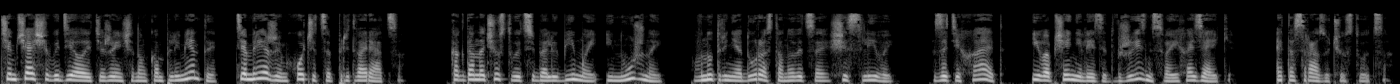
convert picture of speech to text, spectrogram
Чем чаще вы делаете женщинам комплименты, тем реже им хочется притворяться. Когда она чувствует себя любимой и нужной, внутренняя дура становится счастливой, затихает и вообще не лезет в жизнь своей хозяйки. Это сразу чувствуется.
